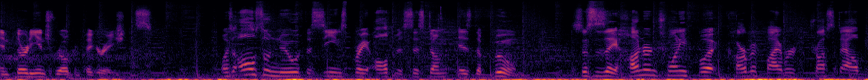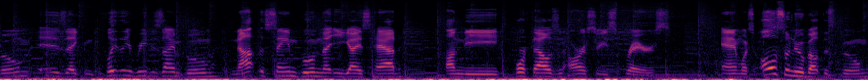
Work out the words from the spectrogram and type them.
in 30 inch row configurations. What's also new with the See and Spray Ultimate system is the boom. So this is a 120 foot carbon fiber truss style boom. It is a completely redesigned boom, not the same boom that you guys had on the 4000 R series sprayers. And what's also new about this boom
